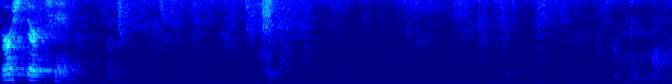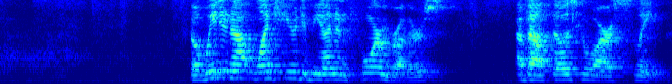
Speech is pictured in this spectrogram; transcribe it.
Verse 13. But we do not want you to be uninformed, brothers, about those who are asleep.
